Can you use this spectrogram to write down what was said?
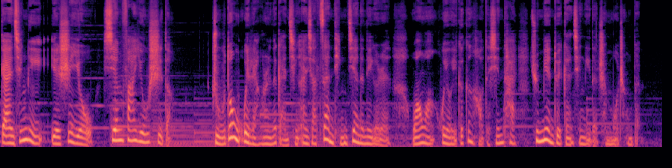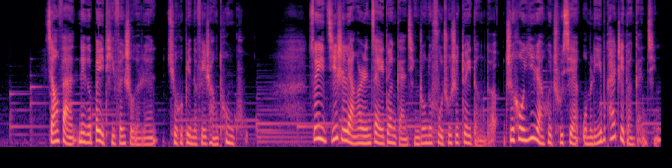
感情里也是有先发优势的，主动为两个人的感情按下暂停键的那个人，往往会有一个更好的心态去面对感情里的沉默成本。相反，那个被提分手的人却会变得非常痛苦。所以，即使两个人在一段感情中的付出是对等的，之后依然会出现我们离不开这段感情，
